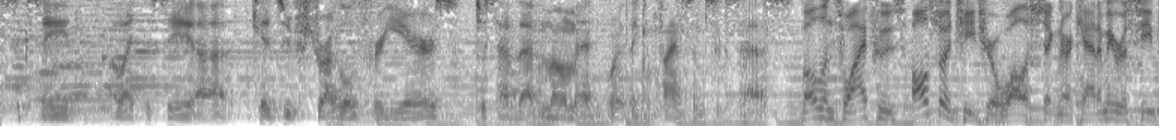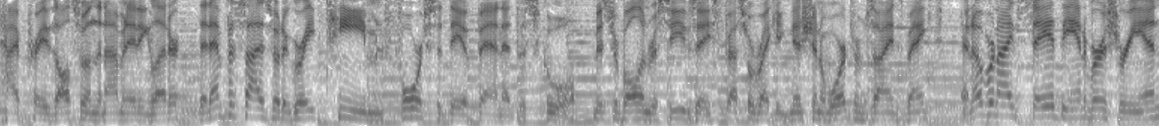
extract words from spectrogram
succeed. I like to see uh, kids who've struggled for years just have that moment where they can find some success. Bolen's wife, who's also a teacher at Wallace Stegner Academy, received high praise also in the nominating letter that emphasized what a great team and force that they have been at the school. Mr. Bolen receives a special recognition award from Zions Bank, an overnight stay at the Anniversary Inn,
